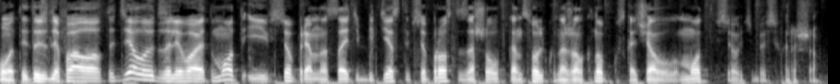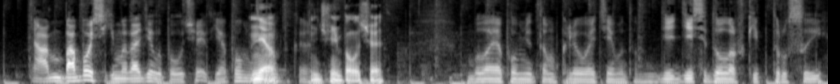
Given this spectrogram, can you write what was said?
Вот, и то есть для Fallout делают, заливают мод, и все прямо на сайте Bethesda, все просто, зашел в консольку, нажал кнопку, скачал мод, все, у тебя все хорошо. А бабосики мододелы получают? Я помню, Не, была такая. ничего не получает. Была, я помню, там клевая тема, там де- 10 долларов какие-то трусы.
